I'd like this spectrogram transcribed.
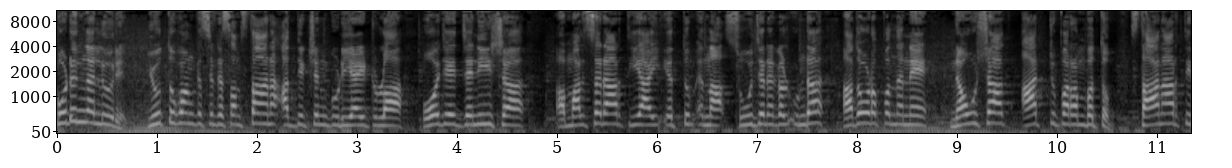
കൊടുങ്ങല്ലൂരിൽ യൂത്ത് കോൺഗ്രസിന്റെ സംസ്ഥാന അധ്യക്ഷൻ കൂടിയായിട്ടുള്ള ഒ ജെ ജനീഷ് മത്സരാർത്ഥിയായി എത്തും എന്ന സൂചനകൾ ഉണ്ട്. അതോടൊപ്പം തന്നെ നൌഷാദ് ആറ്റുപറമ്പത്തും സ്ഥാനാർത്ഥി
